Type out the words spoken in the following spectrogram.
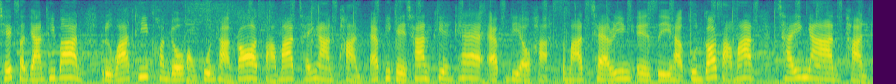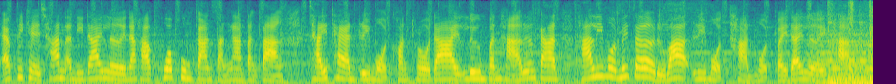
เช็คสัญญาณที่บ้าน หรือว่าที่คอนโดของคุณค่ะ ก็สามารถใช้งานผ่านแอปพลิเคชัน เพียงแค่แอปเดียวค่ะ Smart Sharing AC ค่ะ คุณก็สามารถ ช้งานผ่านแอปพลิเคชันอันนี้ได้เลยนะคะ ควบคุมการสั่งงานต่างๆ ใช้แทนรีโมทคอนโทรลได้ ลืมปัญหาเรื่องการหารีโมทไม่เจอ หรือว่ารีโมทถ่านหมดไปได้เลยค่ะ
